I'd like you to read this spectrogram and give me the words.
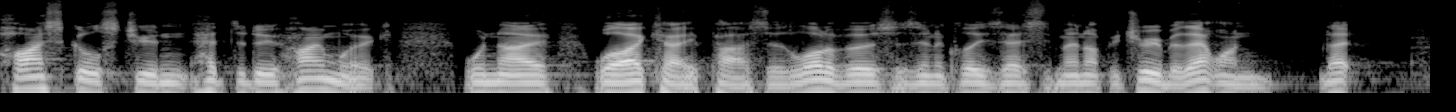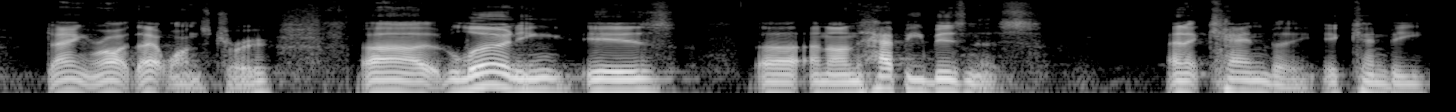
high school student had to do homework will know, well, okay, Pastor, a lot of verses in Ecclesiastes may not be true, but that one, that, dang right, that one's true. Uh, learning is uh, an unhappy business, and it can be. It can be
